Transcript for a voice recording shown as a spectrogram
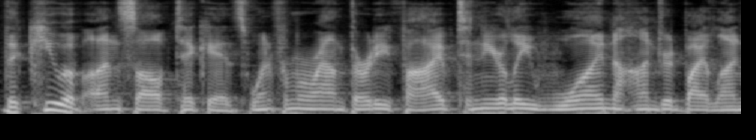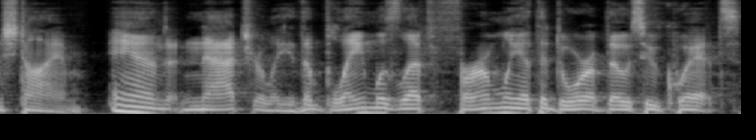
The queue of unsolved tickets went from around 35 to nearly 100 by lunchtime, and naturally, the blame was left firmly at the door of those who quit.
